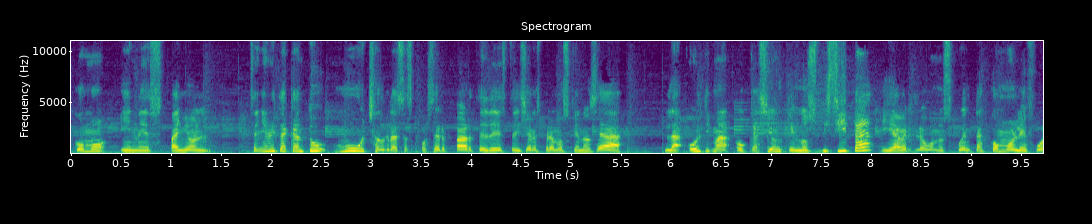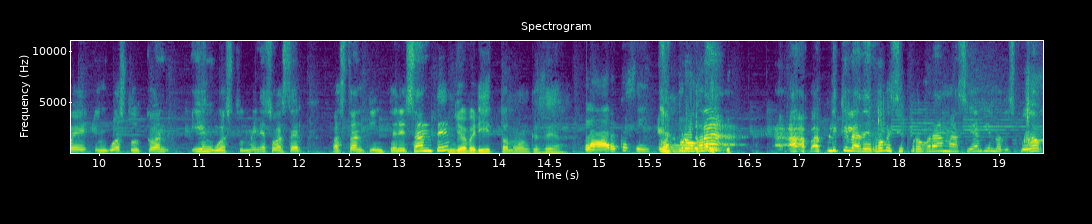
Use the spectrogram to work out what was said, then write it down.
como en español. Señorita Cantú, muchas gracias por ser parte de esta edición. Esperemos que no sea la última ocasión que nos visita y a ver luego nos cuenta cómo le fue en WrestleCon y en WrestleMania. Eso va a ser bastante interesante. Un llaverito, ¿no? Aunque sea. Claro que sí. El programa. Aplique la de robe ese programa, si alguien lo descuidó,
